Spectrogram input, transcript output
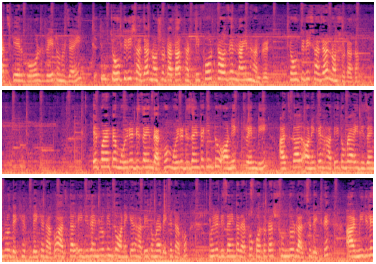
আজকের গোল্ড রেট অনুযায়ী চৌত্রিশ হাজার নশো টাকা thirty four thousand nine hundred চৌত্রিশ হাজার নশো টাকা। এরপর একটা ময়ূরের ডিজাইন দেখো। ময়ূরের ডিজাইনটা কিন্তু অনেক ট্রেন্ডি আজকাল অনেকের হাতেই তোমরা এই ডিজাইনগুলো দেখে দেখে থাকো। আজকাল এই ডিজাইনগুলো কিন্তু অনেকের হাতেই তোমরা দেখে থাকো। ময়ূরের ডিজাইনটা দেখো, কতটা সুন্দর লাগছে দেখতে। আর মিডিলে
